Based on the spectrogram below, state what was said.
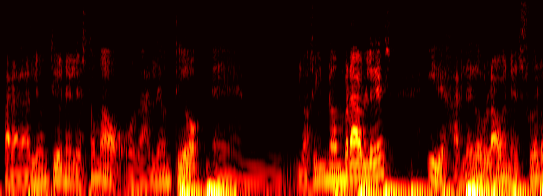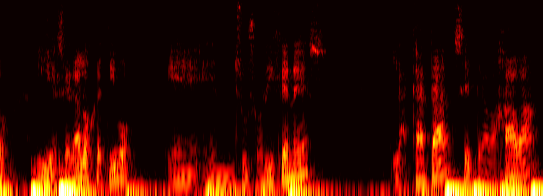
para darle un tío en el estómago o darle un tío en los innombrables y dejarle doblado en el suelo. Y ese era el objetivo. Eh, en sus orígenes, la kata se trabajaba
